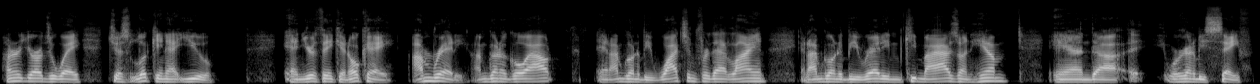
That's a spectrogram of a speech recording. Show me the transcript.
100 yards away just looking at you and you're thinking, okay, I'm ready. I'm going to go out and I'm going to be watching for that lion and I'm going to be ready and keep my eyes on him and uh, we're going to be safe.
